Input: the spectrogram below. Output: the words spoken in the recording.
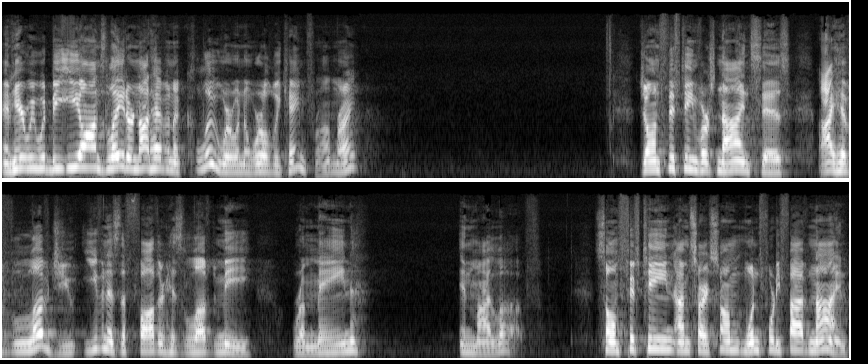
and here we would be eons later not having a clue where in the world we came from, right? John 15, verse 9 says, I have loved you even as the Father has loved me. Remain in my love. Psalm 15, I'm sorry, Psalm 145, 9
